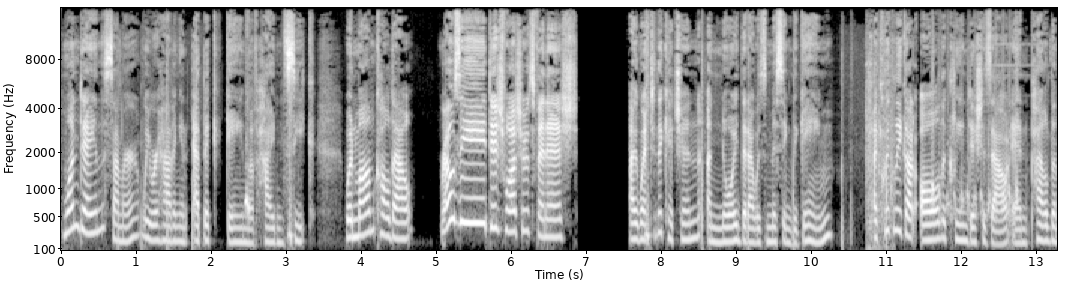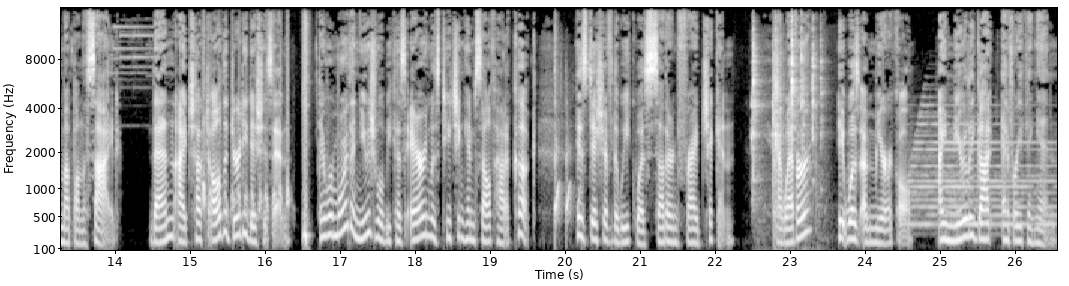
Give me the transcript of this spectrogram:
One day in the summer, we were having an epic game of hide and seek when mom called out, Rosie, dishwasher's finished. I went to the kitchen, annoyed that I was missing the game. I quickly got all the clean dishes out and piled them up on the side. Then I chucked all the dirty dishes in. There were more than usual because Aaron was teaching himself how to cook. His dish of the week was southern fried chicken. However, it was a miracle. I nearly got everything in.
